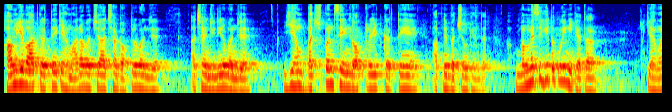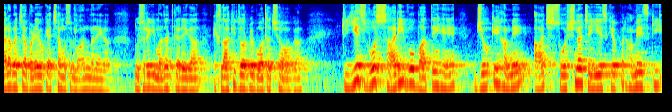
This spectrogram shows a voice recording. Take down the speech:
ہم یہ بات کرتے ہیں کہ ہمارا بچہ اچھا ڈاکٹر بن جائے اچھا انجینئر بن جائے یہ ہم بچپن سے انڈاکٹریٹ کرتے ہیں اپنے بچوں کے اندر۔ ممے سے یہ تو کوئی نہیں کہتا کہ ہمارا بچہ بڑے ہو کے اچھا مسلمان بنے گا، دوسرے کی مدد کرے گا، اخلاقی طور پہ بہت اچھا ہوگا۔ تو یہ وہ ساری وہ باتیں ہیں جو کہ ہمیں آج سوچنا چاہیے اس کے اوپر، ہمیں اس کی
